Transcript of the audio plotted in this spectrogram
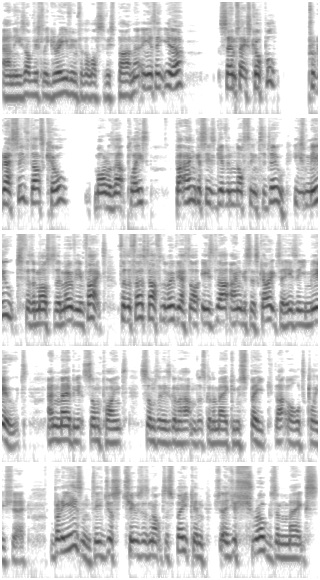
and he's obviously grieving for the loss of his partner. And you think, you know, same sex couple, progressive, that's cool. More of that, please. But Angus is given nothing to do. He's mute for the most of the movie. In fact, for the first half of the movie, I thought, is that Angus's character? Is he mute? And maybe at some point something is going to happen that's going to make him speak. That old cliche, but he isn't. He just chooses not to speak and he just shrugs and makes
